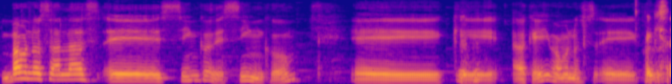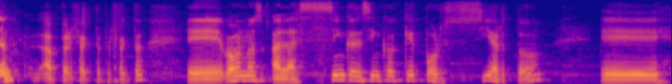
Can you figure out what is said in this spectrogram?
vámonos a las 5 eh, de 5. Eh, que, ok, vámonos. Eh, Aquí están. ah, perfecto, perfecto. Eh, vámonos a las 5 de 5, que por cierto, eh,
